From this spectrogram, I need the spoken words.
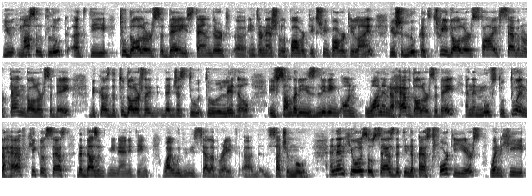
you mustn't look at the $2 a day standard uh, international poverty, extreme poverty line. You should look at $3, 5 7 or $10 a day because the $2, that's just too, too little. If somebody is living on one and a half dollars a day and then moves to two and a half, Hickel says that doesn't mean anything. Why would we celebrate uh, such a move? And then he also says that in the past 40 years, when he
